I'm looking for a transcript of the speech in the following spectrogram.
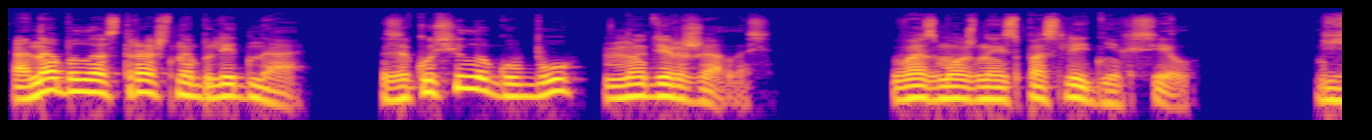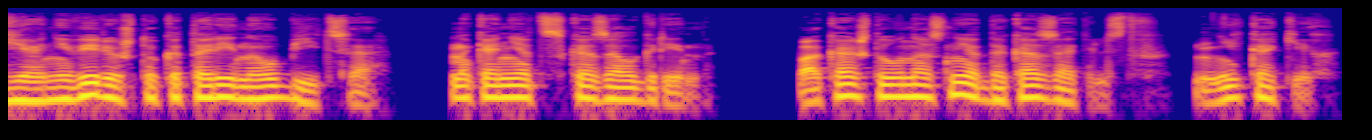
Она была страшно бледна, закусила губу, но держалась. Возможно, из последних сил. «Я не верю, что Катарина убийца», — наконец сказал Грин. «Пока что у нас нет доказательств. Никаких.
